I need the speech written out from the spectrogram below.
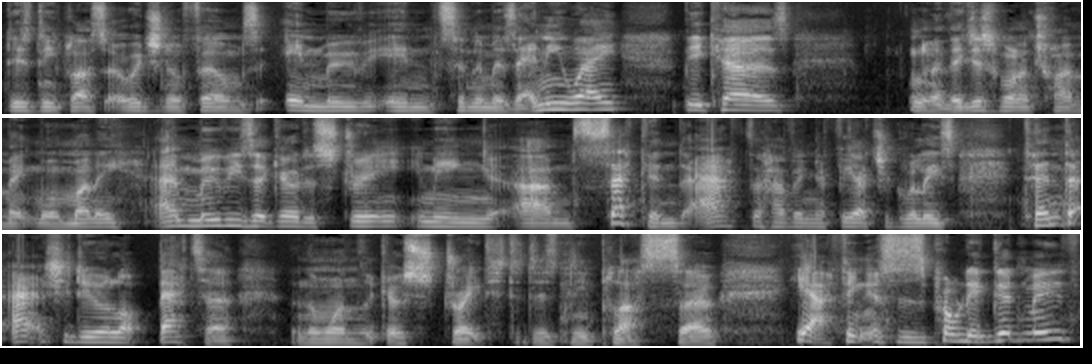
Disney Plus original films in movie in cinemas anyway because you know they just want to try and make more money. And movies that go to streaming um, second after having a theatrical release tend to actually do a lot better than the ones that go straight to disney plus. So yeah i think this is probably a good move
